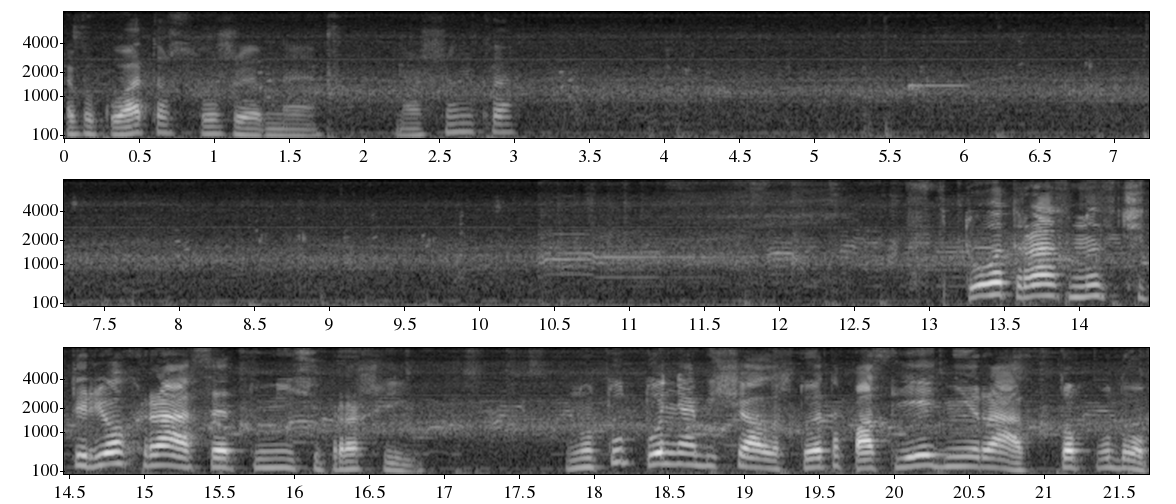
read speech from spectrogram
Эвакуатор служебная. Машинка. Тот раз мы с четырех раз эту миссию прошли. Но тут Тоня обещала, что это последний раз. Сто пудов,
